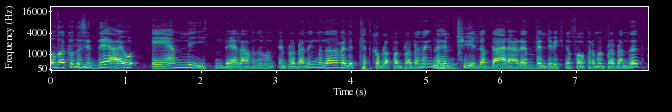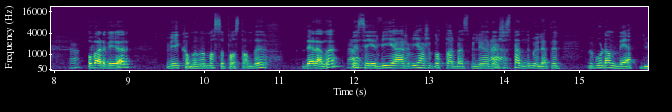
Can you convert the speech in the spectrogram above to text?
og da kan du si det er jo én liten del av en employer branding, men den er veldig tett kobla på employer branding. Det er helt tydelig at Der er det veldig viktig å få fram employer brandet. Og hva er det vi gjør? Vi kommer med masse påstander. Det er det ene. Vi sier vi, er, vi har så godt arbeidsmiljø, vi har så spennende muligheter. Men hvordan vet du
